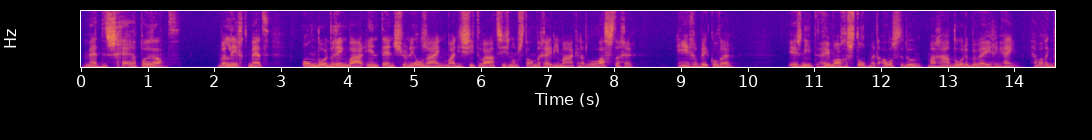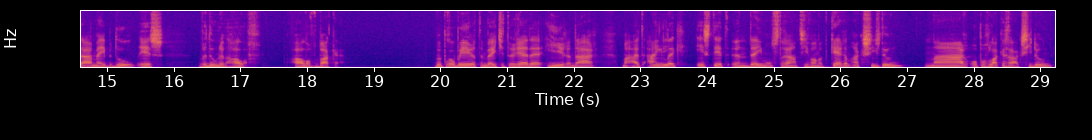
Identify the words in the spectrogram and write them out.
met de scherpe rand. Wellicht met ondoordringbaar intentioneel zijn, maar die situaties en omstandigheden die maken het lastiger, ingewikkelder, is niet helemaal gestopt met alles te doen, maar gaat door de beweging heen. En wat ik daarmee bedoel is, we doen het half, half bakken. We proberen het een beetje te redden hier en daar, maar uiteindelijk is dit een demonstratie van het kernacties doen naar oppervlakkige actie doen,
